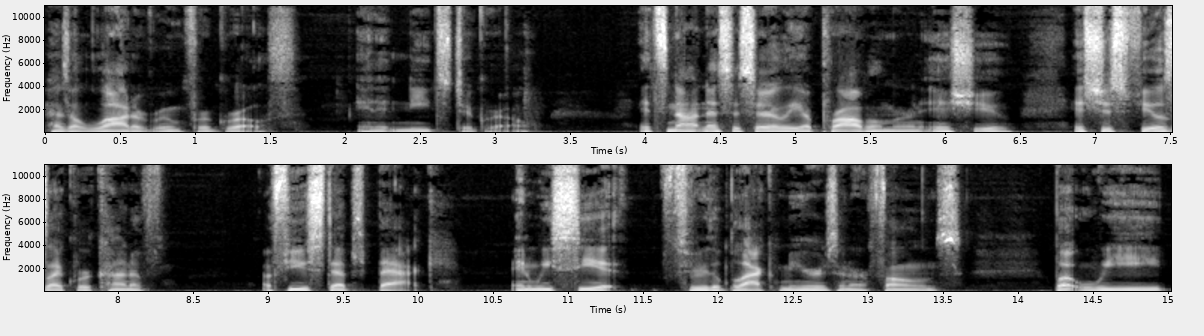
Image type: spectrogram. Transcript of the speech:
has a lot of room for growth and it needs to grow. It's not necessarily a problem or an issue. It just feels like we're kind of a few steps back and we see it through the black mirrors in our phones, but we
